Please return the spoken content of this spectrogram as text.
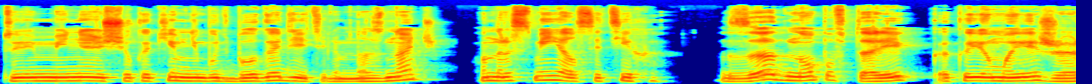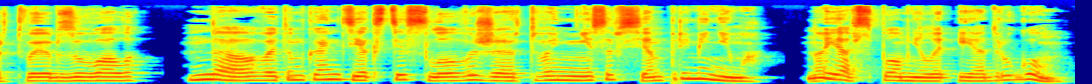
«Ты меня еще каким-нибудь благодетелем назначь?» Он рассмеялся тихо. «Заодно повтори, как ее моей жертвой обзывала». Да, в этом контексте слово «жертва» не совсем применимо. Но я вспомнила и о другом.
